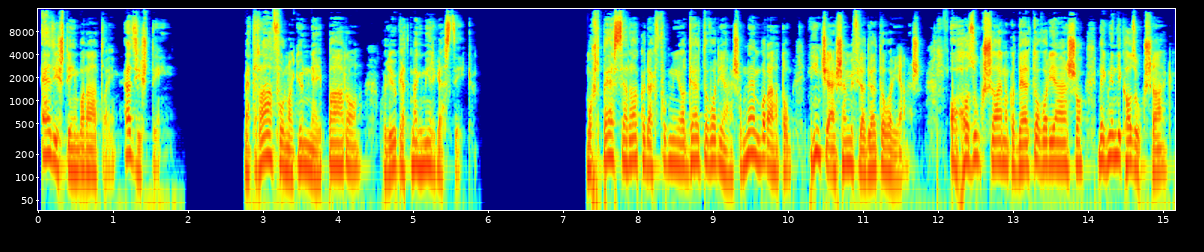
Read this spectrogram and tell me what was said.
Ez is tény, barátaim, ez is tény. Mert rá fognak jönni egy páran, hogy őket megmérgezték. Most persze rá akarják fogni a delta variánson. Nem, barátom, nincsen semmiféle delta variáns. A hazugságnak a delta variánsa még mindig hazugság.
